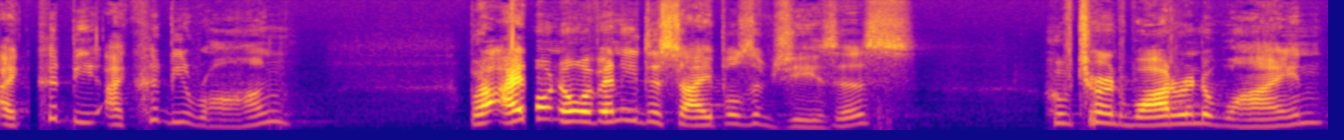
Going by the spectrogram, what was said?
I, could be, I could be wrong, but I don't know of any disciples of Jesus who've turned water into wine,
